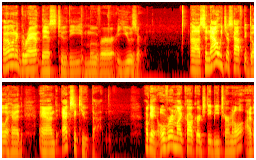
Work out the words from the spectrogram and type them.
And I want to grant this to the mover user. Uh, so now we just have to go ahead and execute that. Okay, over in my CockroachDB terminal, I've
